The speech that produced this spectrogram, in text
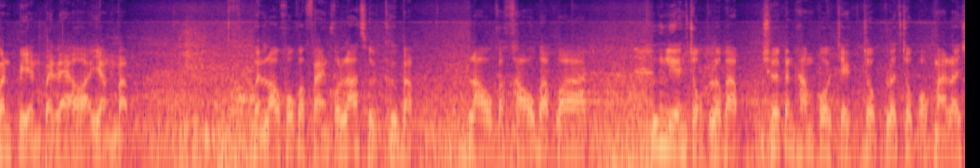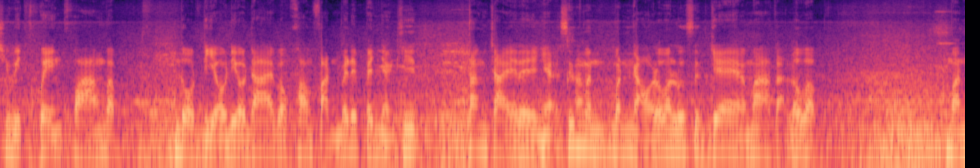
มันเปลี่ยนไปแล้วอะอย่างแบบ เหมือนเราคบกับแฟนคนล่าสุดคือแบบเรากับเขาแบบว่าเพิ่งเรียนจบแล้วแบบช่วยกันทำโปรเจกต์จบแล้วจบออกมาแล้วชีวิตเคว้งคว้างแบบ โดดเดี่ยวเดียวดายแบบความฝันไม่ได้เป็นอย่างที่ตั้งใจอะไรอย่างเงี้ยซึ่งครับมันมันเหงาแล้วมันรู้สึกแย่มากอะแล้วแบบมัน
